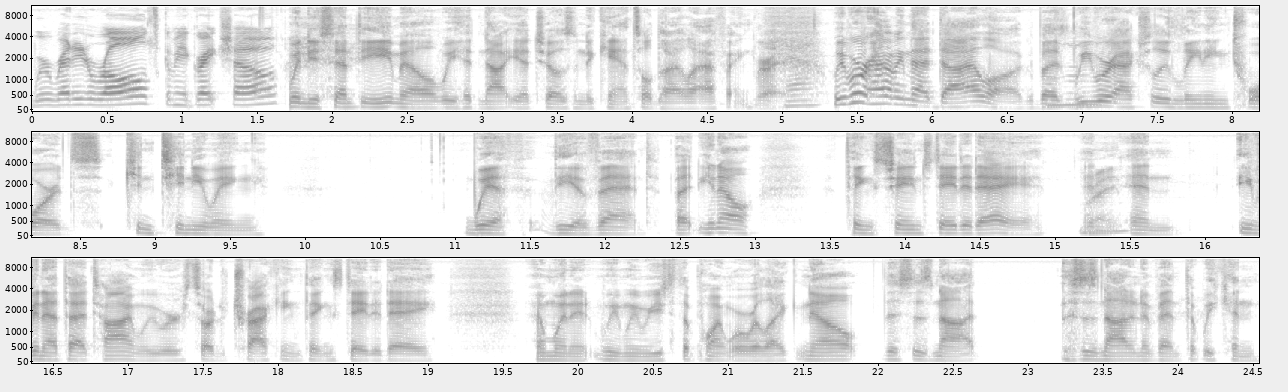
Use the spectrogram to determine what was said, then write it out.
we're ready to roll. It's gonna be a great show. When you sent the email, we had not yet chosen to cancel Die Laughing. Right. Yeah. We were having that dialogue, but we Mhm. were actually leaning towards continuing with the event. But you know, things change day to day, and, Right. and even at that time, we were sort of tracking things day to day. And when it when we reach the point where we're like, no, this is not this is not an event that we can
